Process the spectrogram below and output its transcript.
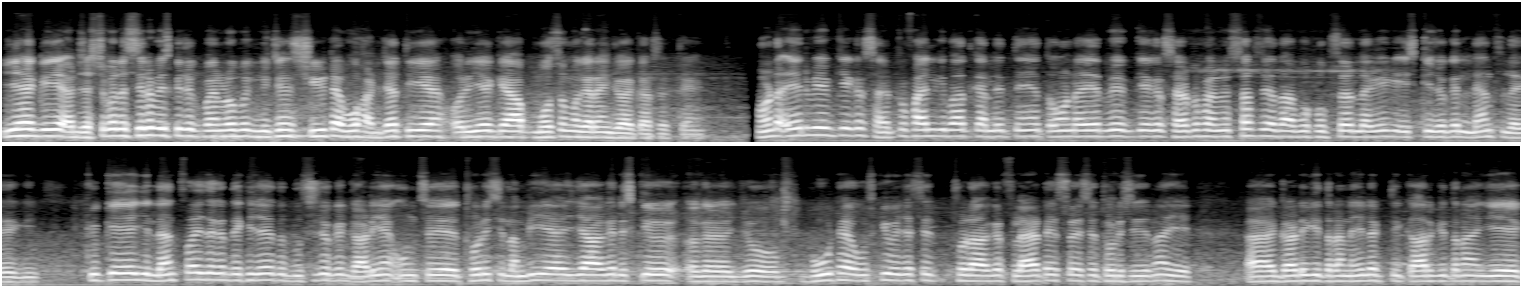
ये है कि ये एडजस्टेबल है सिर्फ़ इसके जो पैनरोमिक नीचे से शीट है वो हट जाती है और ये है कि आप मौसम वगैरह इन्जॉय कर सकते हैं। होंडा एयरवेव की अगर साइड प्रोफ़ाइल की बात कर लेते हैं तो होंडा एयरवेव की अगर साइड प्रोफ़ाइल में सबसे ज़्यादा आपको खूबसूरत लगेगी इसकी जो कि लेंथ लगेगी। क्योंकि ये लेंथ वाइज अगर देखी जाए तो दूसरी जो कि गाड़ियाँ उनसे थोड़ी सी लंबी है या अगर इसकी अगर जो बूट है उसकी वजह से थोड़ा अगर फ्लैट है इस वजह से थोड़ी सी ना ये गाड़ी की तरह नहीं लगती कार की तरह ये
